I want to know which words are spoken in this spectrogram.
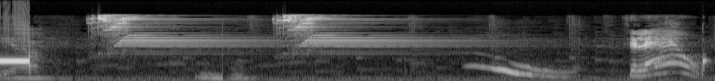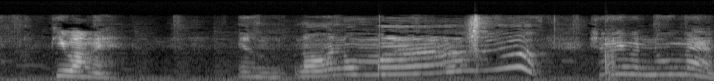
เดี๋ยว เสร็จแล้ว พี่ว่าไงอย่างน้องนุ่มมากใช่มันนุ่มแบบ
